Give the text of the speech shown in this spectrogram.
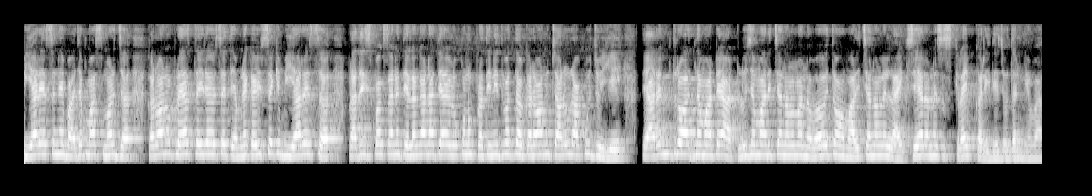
બીઆરએસ અને ભાજપમાં સ્મર્જ કરવાનો પ્રયાસ થઈ રહ્યો છે. તેમણે કહ્યું છે કે બીઆરએસ પ્રાદેશિક પક્ષ અને તેલંગાના ત્યારે લોકોનું પ્રતિનિધિત્વ કરવાનું ચાલુ રાખવું જોઈએ. ત્યારે મિત્રો આજના માટે આટલું જ અમારી ચેનલમાં નવા હોય તો અમારી ચેનલને લાઇક શેર અને સબસ્ક્રાઈબ કરી દેજો. ધન્યવાદ.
